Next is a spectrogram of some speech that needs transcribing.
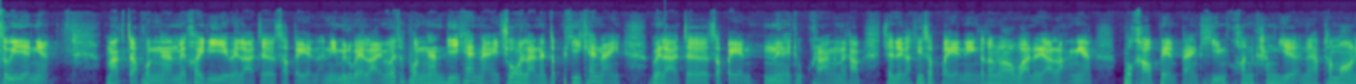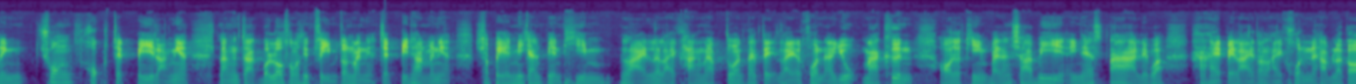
สวีเดนเนี่ยมักจะผลงานไม่ค่อยดีเวลาเจอสเปน อันนี้ไม่รู้เป็นไรไม่ว่าจะผลงานดีแค่ไหนช่วงเวลานั้นจะพีแค่ไหน เวลาเจอสเปนเหนื่อยทุกครั้งนะครับเช่นเดียวกับที่สเปนเองก็ต้องยอมรับว่าในระยะหลังเนี่ยพวกเขาเปลี่ยนแปลงทีมค่อนข้างเยอะนะครับถ้ามองในช่วง 6-7 ปีหลังเนี่ยหลังจากบอลโลก 2014เป็นต้นมาเนี่ย7ปีที่ผ่านมาเนี่ยสเปนมีการเปลี่ยนทีมหลายหลายครั้งนะครับตัวนักเตะหลายคนอายุมากขึ้น ออกจากทีมไปทั้งชาบี้อินเนสตาเรียกว่าหายไปหลายต่อหลายคนนะครับแล้วก็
